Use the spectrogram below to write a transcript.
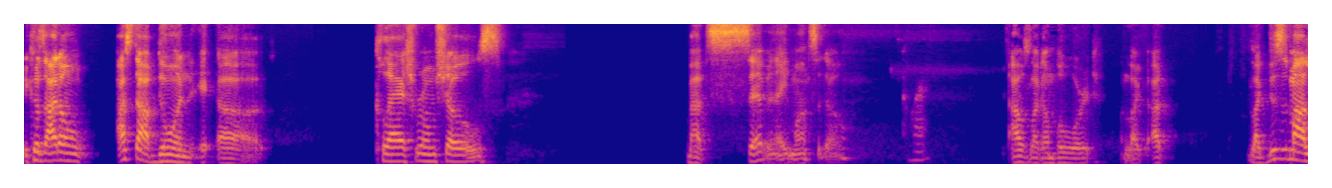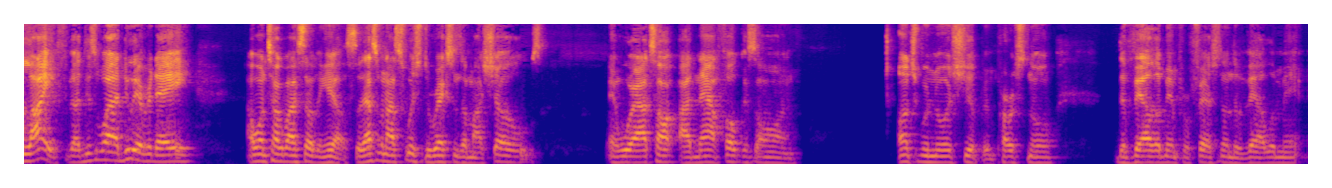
because I don't, I stopped doing uh, classroom shows about seven, eight months ago. Okay. I was like, I'm bored. Like, I, like this is my life. Like, this is what I do every day. I want to talk about something else. So that's when I switched directions on my shows and where I talk, I now focus on entrepreneurship and personal development, professional development.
